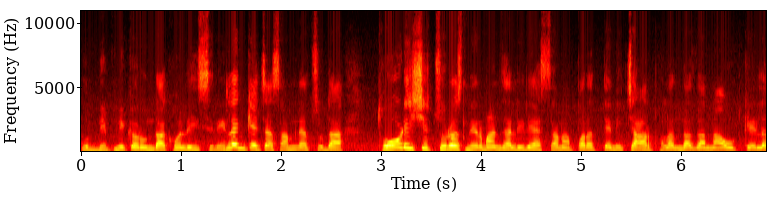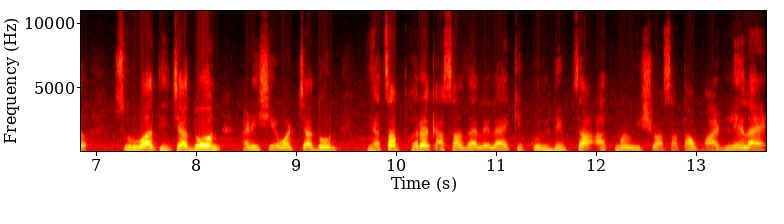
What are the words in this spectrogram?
कुलदीपने करून दाखवली. श्रीलंकेच्या सामन्यात सुद्धा थोडीशी चुरस निर्माण झालेली असताना परत त्यांनी चार फलंदाजांना आऊट केलं. सुरुवातीच्या दोन आणि शेवटच्या दोन याचा फरक असा झालेला आहे की कुलदीपचा आत्मविश्वास आता वाढलेला आहे.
